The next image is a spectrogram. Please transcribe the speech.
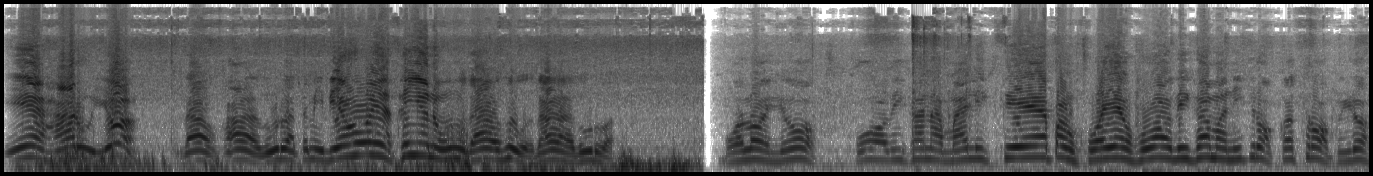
એ હારું યો. દાવ હાળા દૂડવા. તમે બેહો અહીંયા થઈ ને હું દાવ છું. દાડા દૂડવા. બોલો, લ્યો. સો વીઘાના માલિક છે, પણ હોએ હો વીઘામાં નીકળ્યો, કચરો પીડ્યો.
